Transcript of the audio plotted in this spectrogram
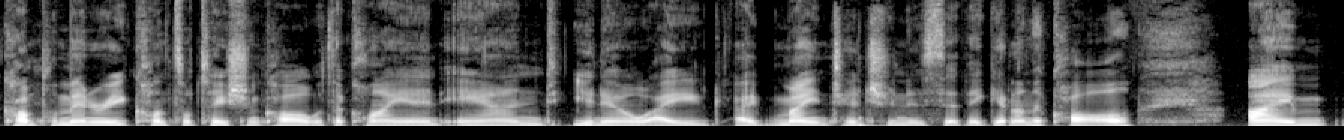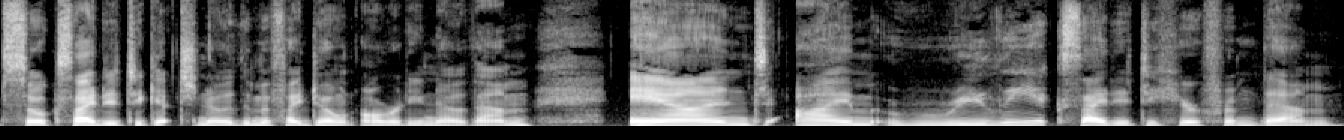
complimentary consultation call with a client, and you know, I, I my intention is that they get on the call. I'm so excited to get to know them if I don't already know them, and I'm really excited to hear from them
